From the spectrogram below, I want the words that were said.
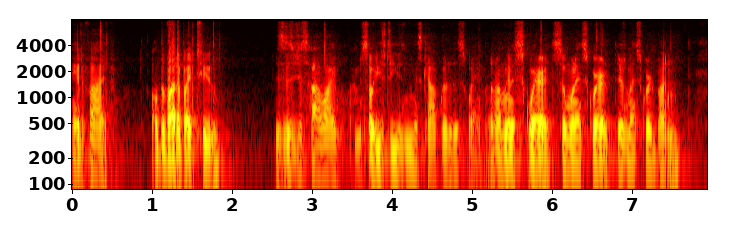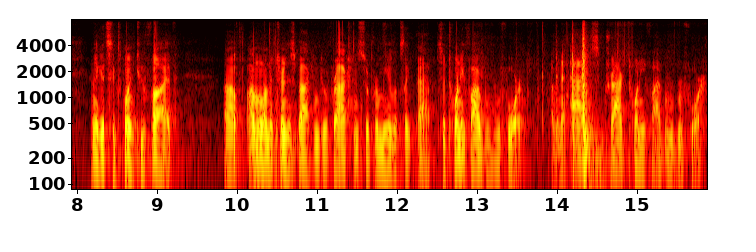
negative 5. I'll divide it by 2. This is just how I, I'm so used to using this calculator this way. And I'm going to square it. So when I square it, there's my squared button. And I get 6.25. Uh, I want to turn this back into a fraction, so for me it looks like that. So 25 over 4. I'm going to add and subtract 25 over 4.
